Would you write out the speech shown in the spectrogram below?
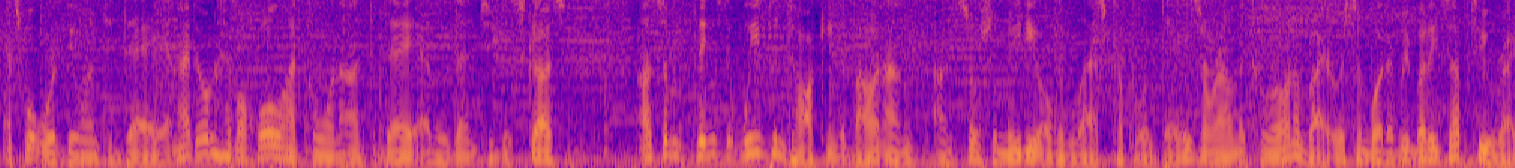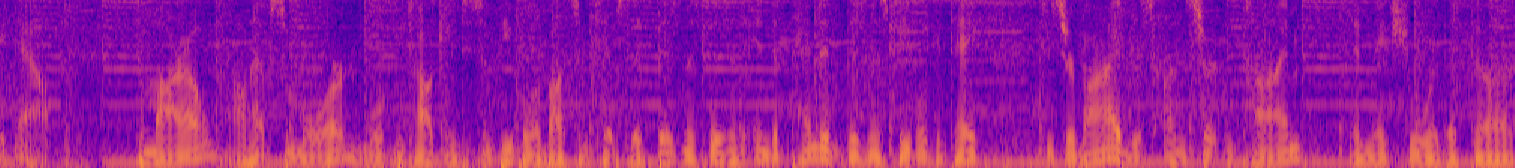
that's what we're doing today. And I don't have a whole lot going on today other than to discuss uh, some things that we've been talking about on, on social media over the last couple of days around the coronavirus and what everybody's up to right now. Tomorrow, I'll have some more. We'll be talking to some people about some tips that businesses and independent business people can take to survive this uncertain time and make sure that uh,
